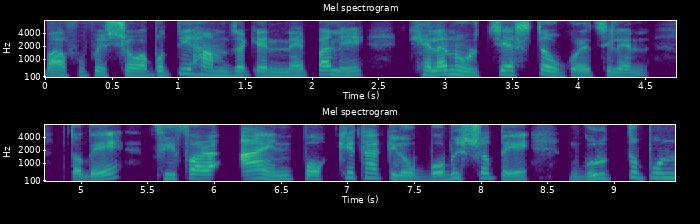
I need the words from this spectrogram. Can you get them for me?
বাফুফের সভাপতি হামজাকে নেপালে খেলানোর চেষ্টাও করেছিলেন। তবে ফিফার আইন পক্ষে থাকলেও ভবিষ্যতে গুরুত্বপূর্ণ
